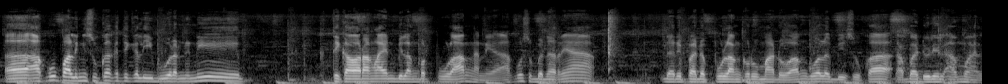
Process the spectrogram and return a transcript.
Eh, Aku paling suka ketika liburan ini Ketika orang lain bilang perpulangan ya. Aku sebenarnya daripada pulang ke rumah doang Gue lebih suka Tabadulil amal.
